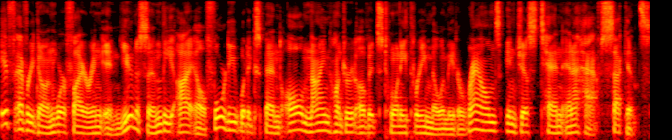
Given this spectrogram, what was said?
if every gun were firing in unison, the IL-40 would expend all 900 of its 23mm rounds in just 10 and a half seconds.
